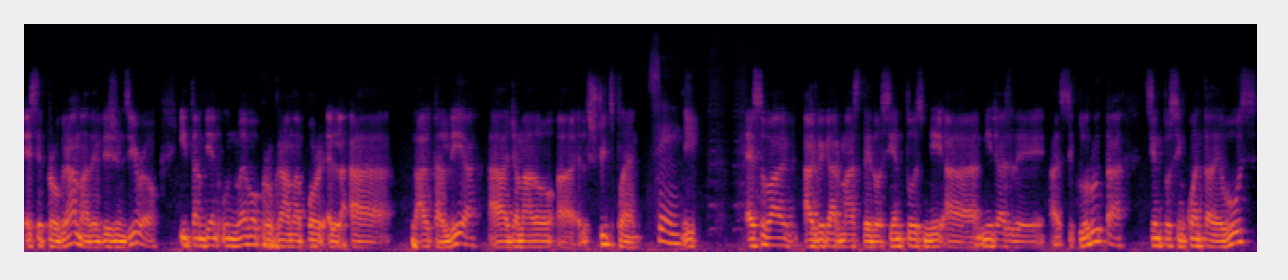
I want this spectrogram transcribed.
ese programa de Vision Zero y también un nuevo programa por el, uh, la alcaldía uh, llamado el Streets Plan. Sí. Y eso va a agregar más de 200 millas de cicloruta, 150 de bus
